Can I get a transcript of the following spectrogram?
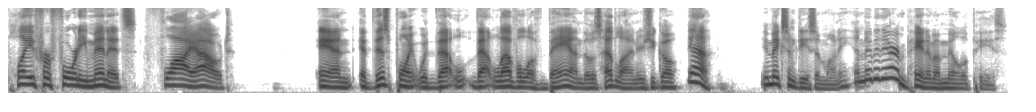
play for 40 minutes, fly out. And at this point, with that that level of band, those headliners, you go, yeah, you make some decent money, and maybe they aren't paying them a mill apiece.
